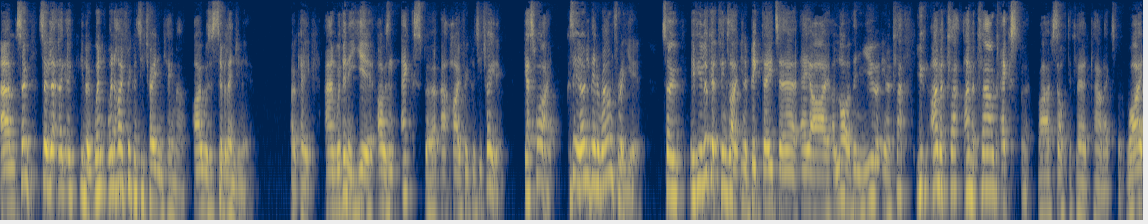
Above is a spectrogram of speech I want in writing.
Um, so, so like, you know, when when high frequency trading came out, I was a civil engineer. Okay, and within a year, I was an expert at high frequency trading. Guess why? Because it had only been around for a year. So if you look at things like you know big data, AI, a lot of the new you know cloud. You, I'm a cl- I'm a cloud expert. Right? I've self-declared cloud expert. Why?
